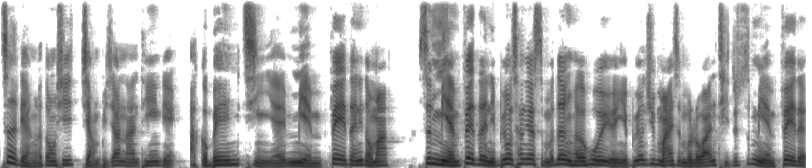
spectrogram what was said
这两个东西讲比较难听一点，啊个免钱耶，免费的，你懂吗？是免费的，你不用参加什么任何会员，也不用去买什么软体，就是免费的。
